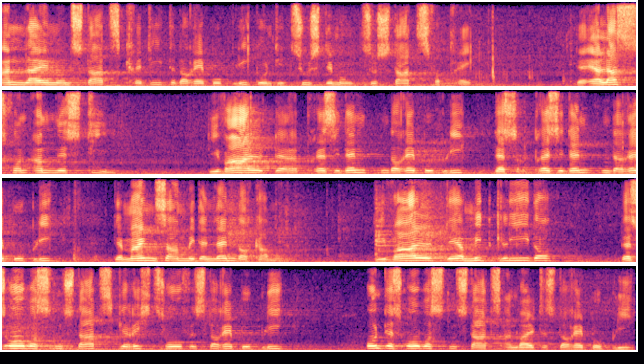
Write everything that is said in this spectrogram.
Anleihen und Staatskredite der Republik und die Zustimmung zu Staatsverträgen, der Erlass von Amnestien, die Wahl der Präsidenten der Republik, des Präsidenten der Republik gemeinsam mit den Länderkammern, die Wahl der Mitglieder des obersten Staatsgerichtshofes der Republik und des obersten Staatsanwaltes der Republik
